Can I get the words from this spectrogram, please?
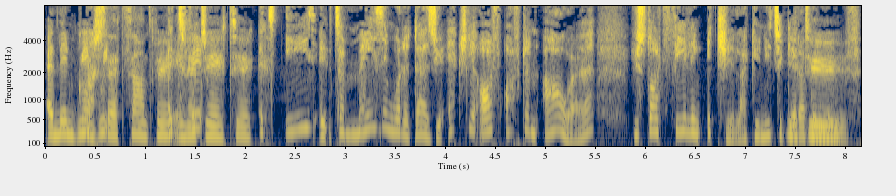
And then we, Gosh, we- that sounds very it's energetic. it's easy. It's amazing what it does. You actually, af- after an hour, you start feeling itchy, like you need to get You up do. and move.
